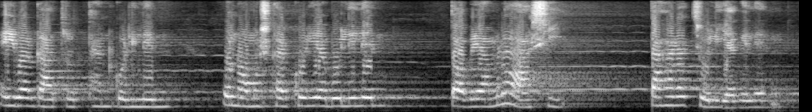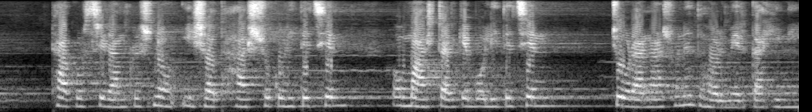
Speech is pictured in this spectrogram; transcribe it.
এইবার গাত্রোত্থান করিলেন। ও নমস্কার করিয়া বলিলেন, তবে আমরা আসি। তাহারা চলিয়া গেলেন। ঠাকুর শ্রীরামকৃষ্ণ ঈষৎ হাস্য করিতেছেন ও মাস্টারকে বলিতেছেন, চোরা না শুনে ধর্মের কাহিনী।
